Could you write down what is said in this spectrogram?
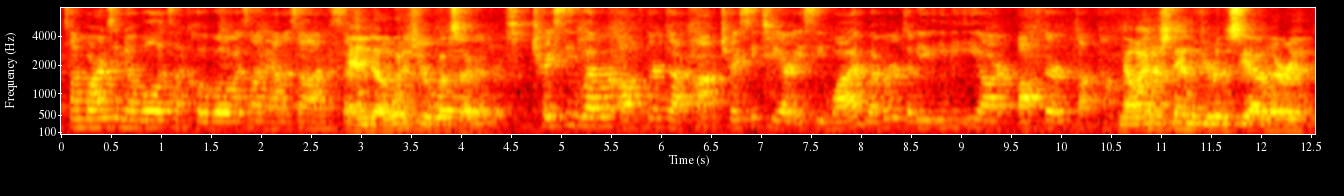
It's on Barnes and Noble. It's on Kobo. It's on Amazon. So And uh, what is your website address? TracyWeberAuthor.com. Tracy T R A C Y Weber W E B E R Author.com. Now, I understand if you're in the Seattle area,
